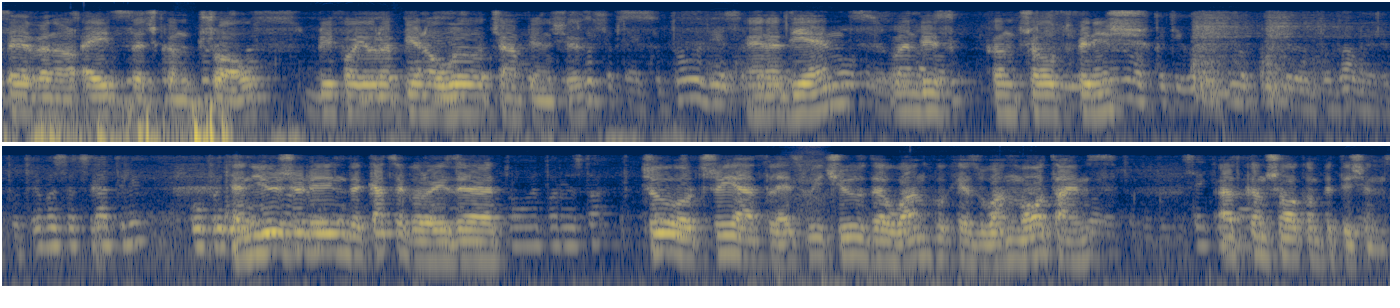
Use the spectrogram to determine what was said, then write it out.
seven or eight such controls before European or World Championships. And at the end, when these controls finish, and usually in the category there are two or three athletes. We choose the one who has won more times at control competitions.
